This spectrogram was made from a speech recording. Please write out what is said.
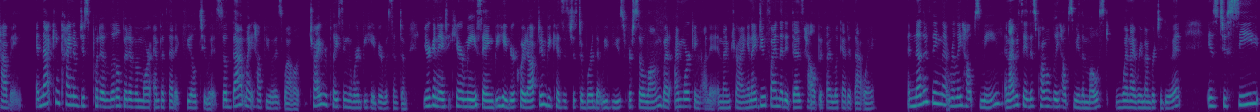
having. And that can kind of just put a little bit of a more empathetic feel to it. So that might help you as well. Try replacing the word behavior with symptom. You're going to hear me saying behavior quite often because it's just a word that we've used for so long, but I'm working on it and I'm trying. And I do find that it does help if I look at it that way. Another thing that really helps me, and I would say this probably helps me the most when I remember to do it, is to see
